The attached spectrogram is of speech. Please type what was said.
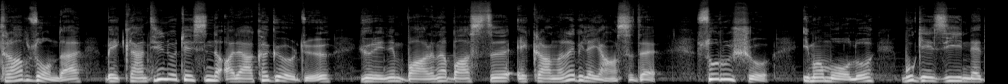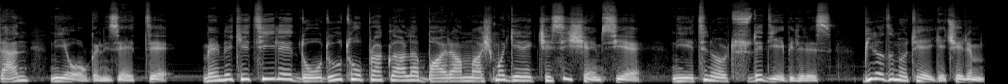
Trabzon'da beklentinin ötesinde alaka gördüğü, yörenin bağrına bastığı ekranlara bile yansıdı. Soru şu, İmamoğlu bu geziyi neden, niye organize etti? Memleketiyle doğduğu topraklarla bayramlaşma gerekçesi şemsiye, niyetin örtüsü de diyebiliriz. Bir adım öteye geçelim.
